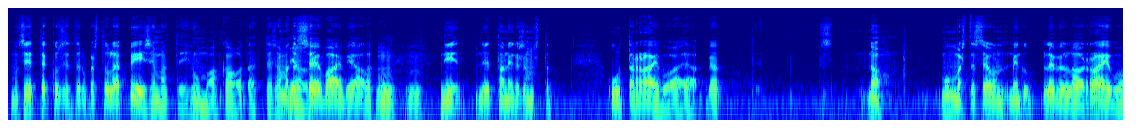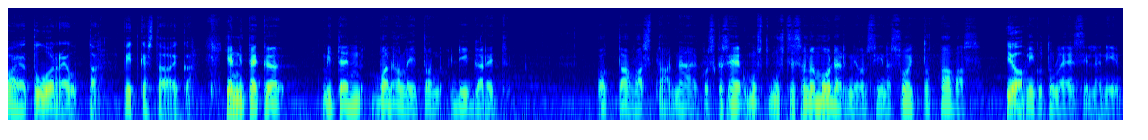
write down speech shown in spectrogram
Mutta sitten kun sitten rupesi tulee biisi, mä ajattelin, jumaa kautta, että samaten Joo. se vaivi alku. Mm, mm. Niin nyt on niinku semmoista uutta raivoa ja, ja no, mun mielestä se on, niinku, levyllä on raivoa ja tuoreutta pitkästä aikaa. Jännittääkö, miten vanhan liiton diggarit ottaa vastaan nämä? Koska se, musta, musta se sana moderni on siinä soittotavas, Joo. niin kuin tulee esille, niin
